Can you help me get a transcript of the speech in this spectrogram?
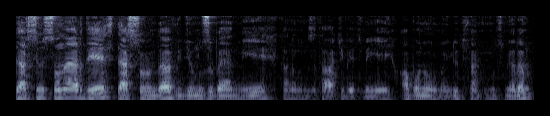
dersimiz sona erdi. Ders sonunda videomuzu beğenmeyi, kanalımızı takip etmeyi, abone olmayı lütfen unutmayalım.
